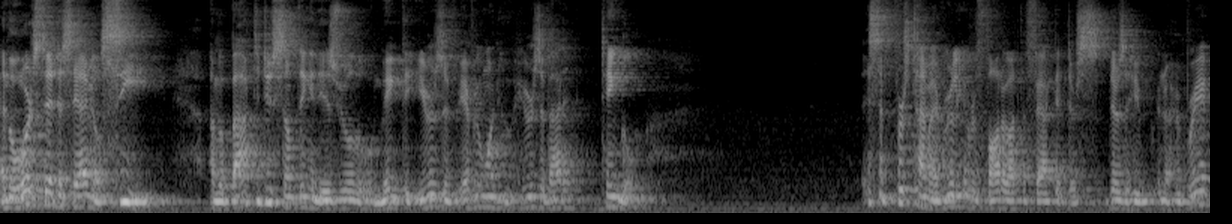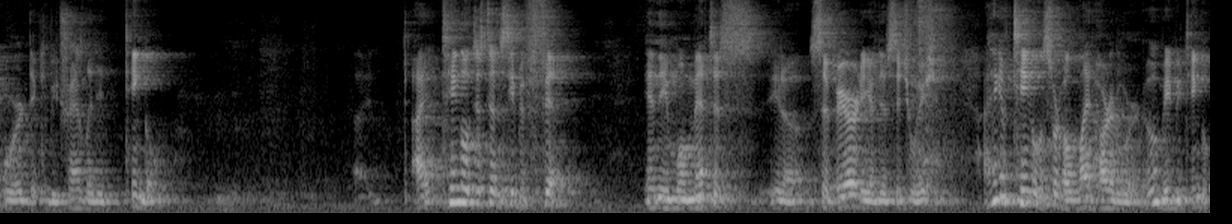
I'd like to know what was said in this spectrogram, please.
And the Lord said to Samuel, See, I'm about to do something in Israel that will make the ears of everyone who hears about it tingle. This is the first time I've really ever thought about the fact that there's, there's a, a Hebraic word that can be translated tingle. I, tingle just doesn't seem to fit in the momentous, you know, severity of this situation. I think of tingle as sort of a lighthearted word. Oh, maybe tingle.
